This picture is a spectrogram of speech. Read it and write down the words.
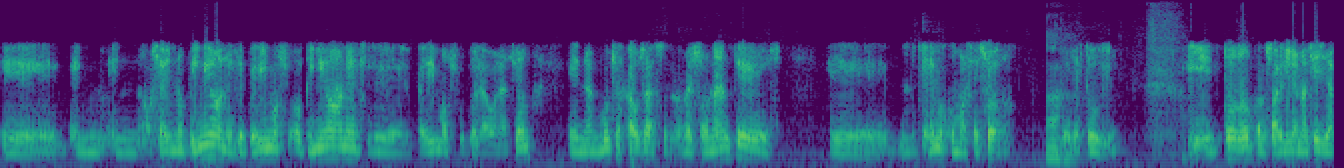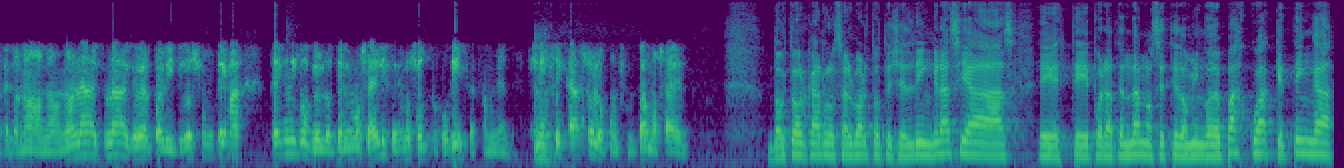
eh, en, o sea, en opiniones, le pedimos opiniones, le pedimos su colaboración en muchas causas resonantes eh, lo tenemos como asesor del estudio. Y todo con Sabrina Mancilla, pero no, no, no nada, nada que ver político, es un tema técnico que lo tenemos a él y tenemos otros juristas también. En ah. este caso lo consultamos a él. Doctor Carlos Alberto Tejeldín, gracias este, por atendernos este domingo de Pascua. Que tenga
